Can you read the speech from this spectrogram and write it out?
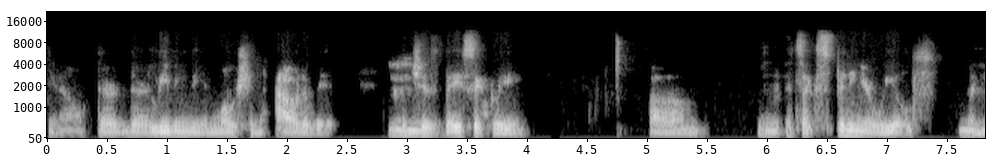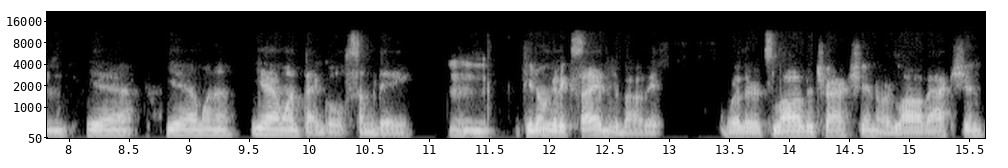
You know, they're they're leaving the emotion out of it, mm-hmm. which is basically um it's like spinning your wheels. Like, mm-hmm. yeah, yeah, I wanna, yeah, I want that goal someday. Mm-hmm. If you don't get excited about it, whether it's law of attraction or law of action,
